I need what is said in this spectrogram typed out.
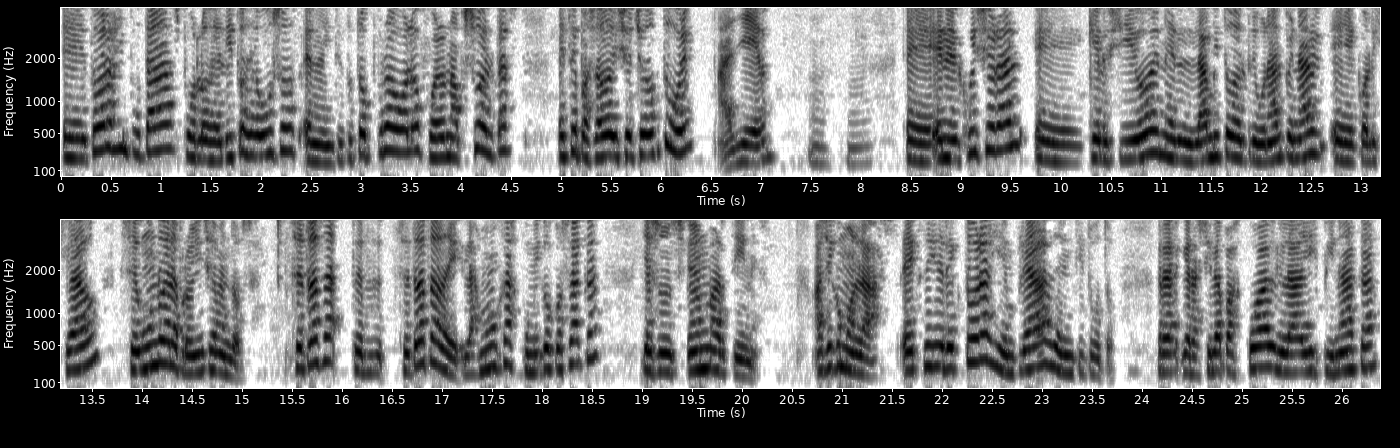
Eh, todas las imputadas por los delitos de abusos en el Instituto Próbolo fueron absueltas este pasado 18 de octubre, ayer, eh, en el juicio oral eh, que le siguió en el ámbito del Tribunal Penal Colegiado Segundo de la provincia de Mendoza. Se se trata de las monjas Kumiko Kosaka y Asunción Martínez, así como las exdirectoras y empleadas del instituto, Gra- Graciela Pascual, Gladys Pinaca,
